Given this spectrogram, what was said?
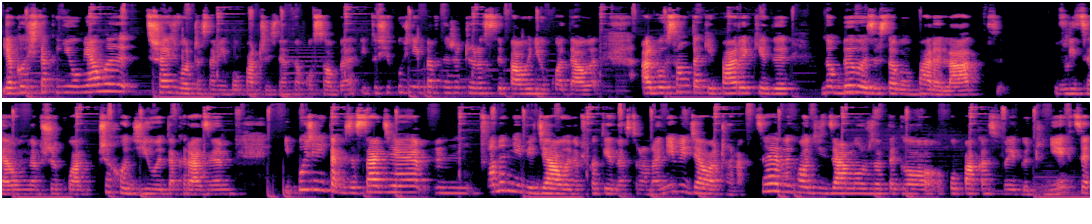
Jakoś tak nie umiały trzeźwo czasami popatrzeć na tę osobę i to się później pewne rzeczy rozsypały, nie układały. Albo są takie pary, kiedy no, były ze sobą parę lat, w liceum na przykład, przechodziły tak razem i później tak w zasadzie mm, one nie wiedziały, na przykład jedna strona nie wiedziała, czy ona chce wychodzić za mąż za tego chłopaka swojego, czy nie chce,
